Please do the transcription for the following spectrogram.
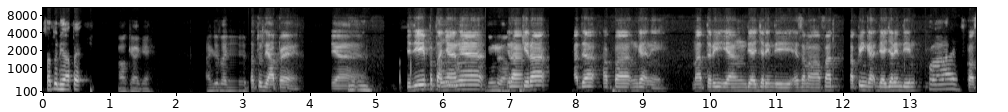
satu di HP. Oke oke. Lanjut lanjut. satu di HP. Ya. Mm-mm. Jadi pertanyaannya kira-kira ada apa enggak nih materi yang diajarin di SMA Alfat tapi nggak diajarin di Sekolah lain. sekolah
